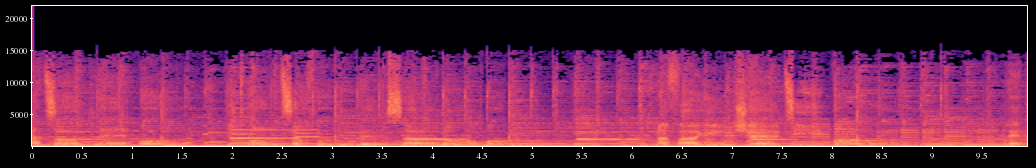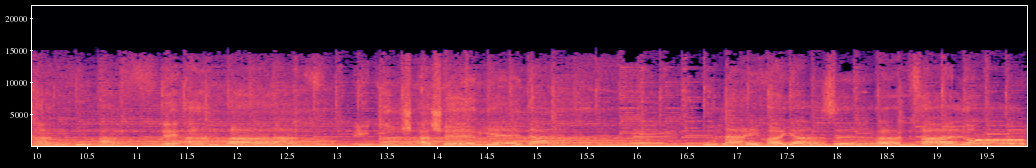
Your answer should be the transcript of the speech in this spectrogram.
חצות לאור, פתאום צמחו לסלומון. כנפיים של ציפור, לאן הוא עף, לאן פרח, אין איש אשר ידע. אולי היה זה רק חלום,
